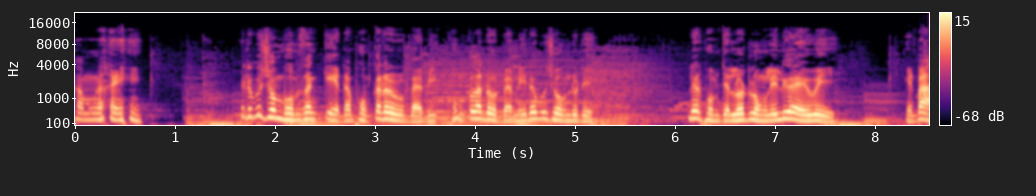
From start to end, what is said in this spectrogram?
ทำไงให้ท่านผู้ชมผมสังเกตนะผมกระโดดแบบนี้ ผมกระโดดแบบนี้ท่านผู้ชมดูดิ เลือดผมจะลดลงเรื่อยๆว้ยเห็นปะ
